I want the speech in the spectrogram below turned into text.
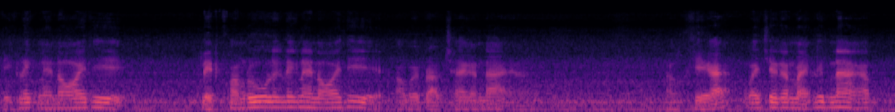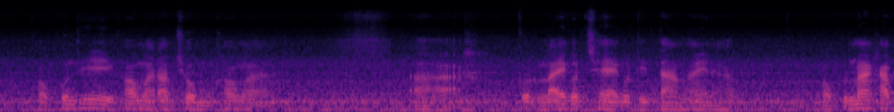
เล็กๆน้อยๆที่เกร็ดความรู้เล็กๆน้อยๆที่เอาไปปรับใช้กันได้ครับโอเคครับไว้เจอกันใหม่คลิปหน้าครับ ขอบคุณที่เข้ามารับชมเข้ามาากดไลค์กดแชร์กดติดตามให้นะครับ ขอบคุณมากครับ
